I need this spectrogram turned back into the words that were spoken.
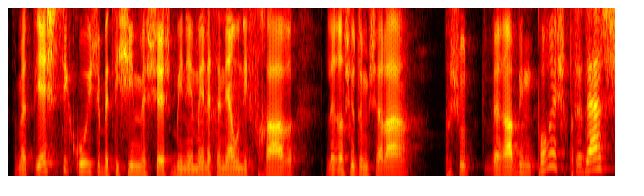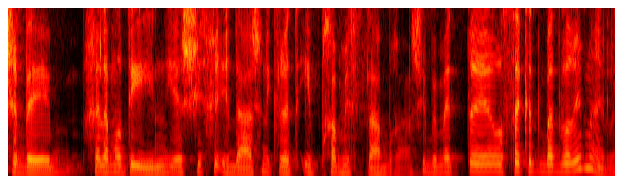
זאת אומרת, יש סיכוי שב-96 בנימין נתניהו נבחר לראשות ממשלה פשוט, ורבין פורש אתה פשוט. יודע שבחיל המודיעין יש יחידה שנקראת איפכא מסתברא, שהיא באמת אה, עוסקת בדברים האלה.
